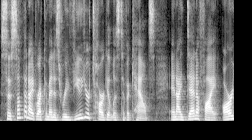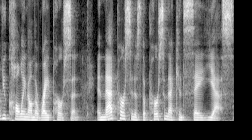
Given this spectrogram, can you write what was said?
So, something I'd recommend is review your target list of accounts and identify are you calling on the right person? And that person is the person that can say yes.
